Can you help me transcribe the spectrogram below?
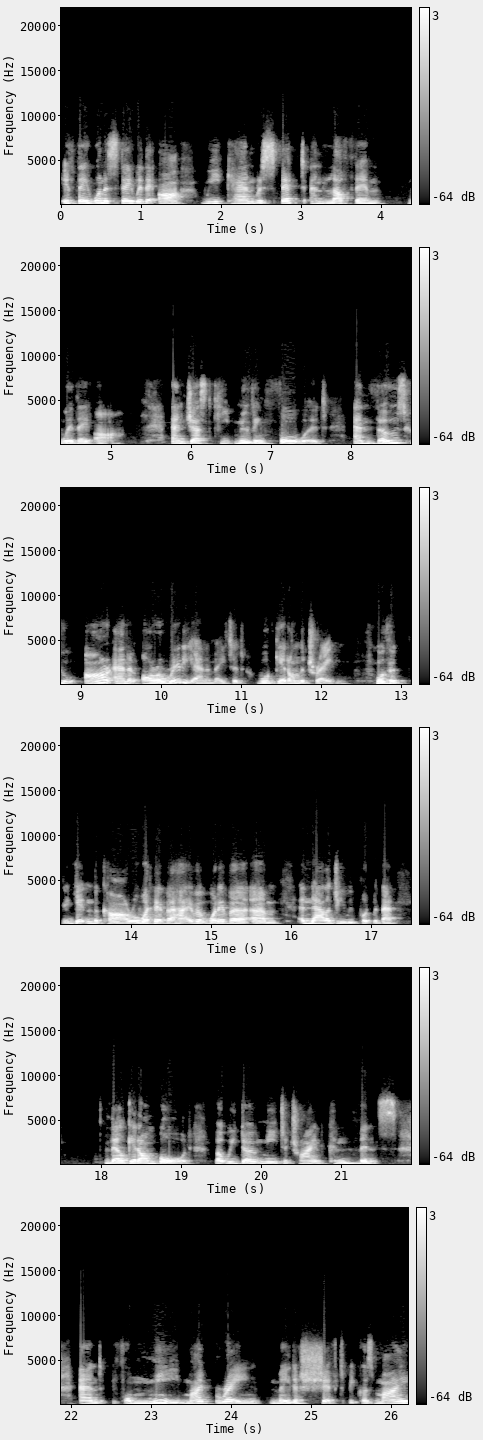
If they want to stay where they are, we can respect and love them where they are and just keep moving forward. And those who are, anim- are already animated will get on the train or the, get in the car or whatever, however, whatever um, analogy we put with that they'll get on board, but we don't need to try and convince. And for me, my brain made a shift because my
